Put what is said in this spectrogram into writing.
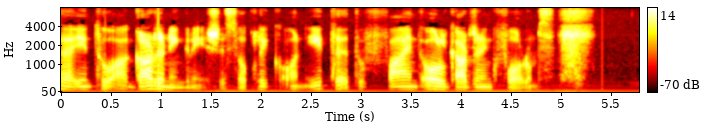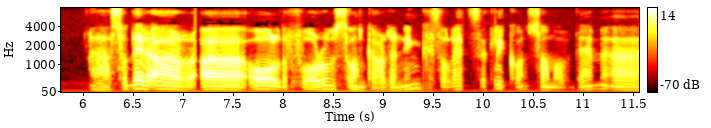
uh, into a gardening niche. So click on it to find all gardening forums. Uh, so there are uh, all the forums on gardening. So let's click on some of them uh,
